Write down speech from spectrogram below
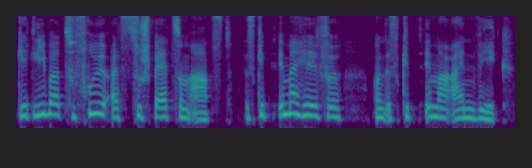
Geht lieber zu früh als zu spät zum Arzt. Es gibt immer Hilfe und es gibt immer einen Weg.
